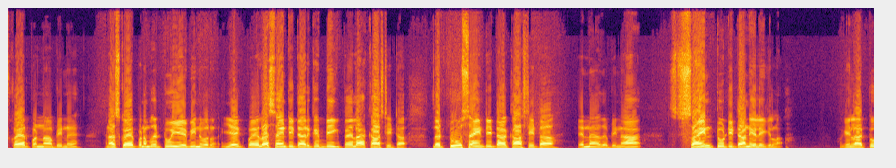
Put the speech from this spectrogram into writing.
ஸ்கொயர் பண்ணோம் அப்படின்னு? ஏன்னா ஸ்கொயர் பண்ணும்போது டூ ஏபின்னு வரும். ஏக்கு பயில சைன் டீட்டா இருக்குது பிக்கு பயில காஸ்டீட்டா இந்த டூ சைன் டீட்டா காஸ்டீட்டா என்ன அது அப்படின்னா சைன் டூ டீட்டான்னு எழுதிக்கலாம். ஓகேங்களா டூ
